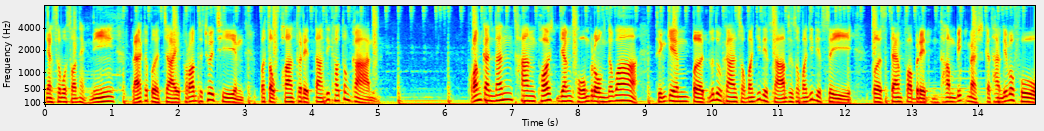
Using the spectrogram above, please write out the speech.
อย่างสโมสรแห่งนี้ และก็เปิดใจพร้อมจะช่วยทีม ประสบความสำเร็จตามที่เขาต้องการ พร้อมกันนั้นทางพอชยังโหมโรงนะว่า ถึงเกมเปิดฤดูกาล 2023-2024 เปิดสแตมฟอร์บริดทำบิ๊กแมชกับทางลิเวอร์พูล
